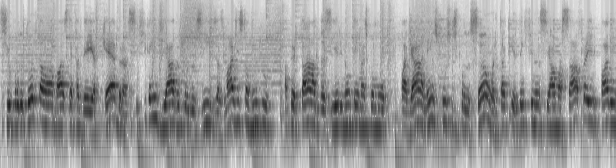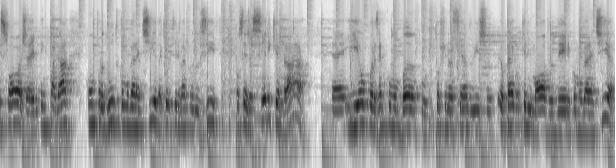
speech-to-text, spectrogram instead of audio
se o produtor que está lá na base da cadeia quebra, se fica inviável produzir, as margens estão muito apertadas e ele não tem mais como pagar nem os custos de produção, ele, tá, ele tem que financiar uma safra e ele paga em soja, ele tem que pagar com um produto como garantia daquilo que ele vai produzir. Ou seja, se ele quebrar, é, e eu, por exemplo, como banco que estou financiando isso, eu pego aquele imóvel dele como garantia,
